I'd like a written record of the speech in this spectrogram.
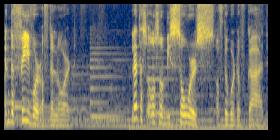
and the favor of the Lord. Let us also be sowers of the Word of God.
